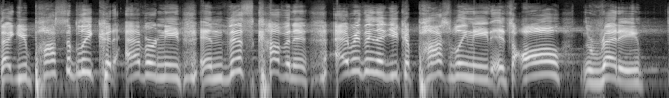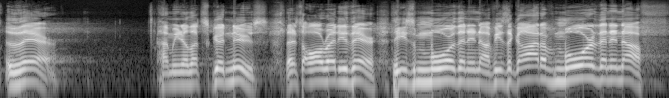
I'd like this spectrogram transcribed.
that you possibly could ever need. In this covenant, everything that you could possibly need, it's all ready there. I mean, that's good news. That's already there. He's more than enough. He's a God of more than enough.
